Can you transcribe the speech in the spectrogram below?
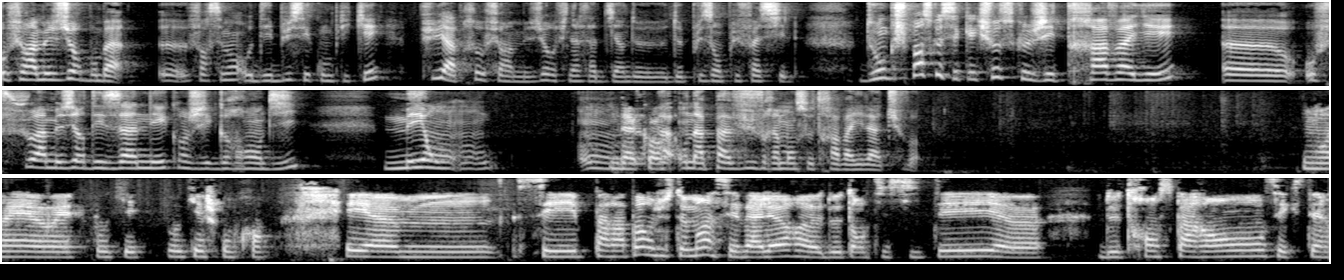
au fur et à mesure, bon bah euh, forcément au début c'est compliqué, puis après au fur et à mesure au final ça devient de, plus en plus facile. Donc je pense que c'est quelque chose que j'ai travaillé euh, au fur et à mesure des années quand j'ai grandi, mais on on n'a pas vu vraiment ce travail là, tu vois. Ouais, ouais, ok, ok, je comprends. Et euh, c'est par rapport justement à ces valeurs d'authenticité, de transparence, etc.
